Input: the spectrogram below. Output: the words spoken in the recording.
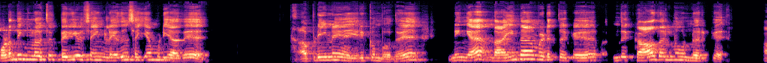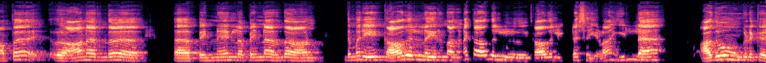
குழந்தைங்கள வச்சு பெரிய விஷயங்களை எதுவும் செய்ய முடியாது. அப்படின்னு இருக்கும்போது, நீங்கள் இந்த ஐந்தாம் இடத்துக்கு வந்து காதல்னு ஒன்று இருக்குது அப்போ ஆணாக இருந்தால் பெண்ணு, இல்லை பெண்ணாக இருந்தால் ஆண். இந்த மாதிரி காதலில் இருந்தாங்கன்னா, காதல் காதலிக்கிட்ட செய்யலாம். இல்லை அதுவும் உங்களுக்கு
